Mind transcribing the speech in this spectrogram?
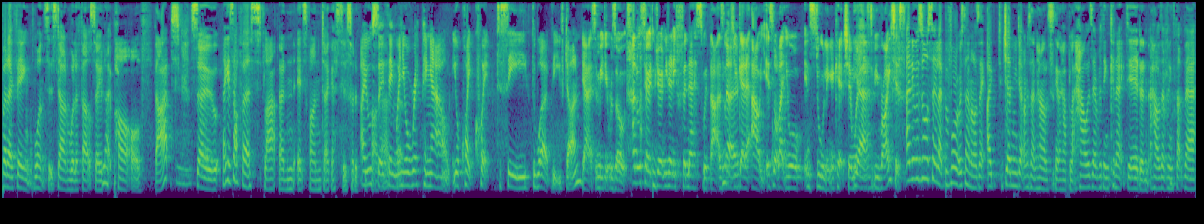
but I think once it's done, we'll have felt so like part of that. Mm. So like it's our first flat, and it's fun to I guess to sort of. I also of that, think when you're ripping out, you're quite quick to see the work that you've done. Yeah, it's immediate results. And also, you don't need any finesse with that as long as you get it out. It's not like you're installing a kitchen where Yeah. it needs to be right. It's And it was also like before it was done, I was like, I genuinely don't understand how this is going to happen. Like, how is everything connected and how is everything stuck there?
